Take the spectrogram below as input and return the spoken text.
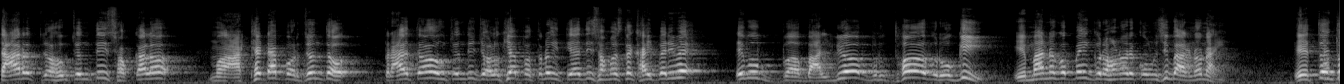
ତାର ହେଉଛନ୍ତି ସକାଳ ଆଠଟା ପର୍ଯ୍ୟନ୍ତ। ପ୍ରାୟତଃ ହେଉଛନ୍ତି ଜଳଖିଆ ପତ୍ର ଇତ୍ୟାଦି ସମସ୍ତେ ଖାଇପାରିବେ। ଏବଂ ବାଲ୍ୟ ବୃଦ୍ଧ ରୋଗୀ ଏମାନଙ୍କ ପାଇଁ ଗ୍ରହଣରେ କୌଣସି ବାରଣ ନାହିଁ। ଏତଦ୍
